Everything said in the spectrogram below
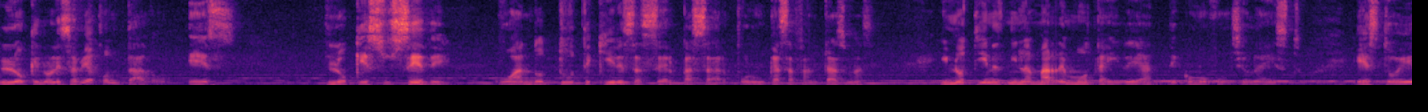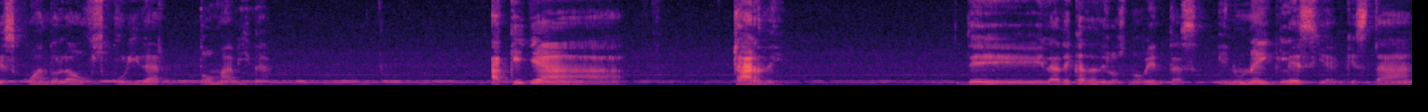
Lo que no les había contado es lo que sucede cuando tú te quieres hacer pasar por un cazafantasmas y no tienes ni la más remota idea de cómo funciona esto. Esto es cuando la oscuridad toma vida aquella tarde de la década de los noventas en una iglesia que está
